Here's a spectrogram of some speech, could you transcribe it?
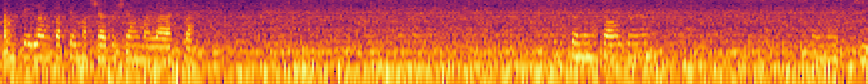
Konti lang kasi masyado siyang malasa. Seasoning powder. MSG.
